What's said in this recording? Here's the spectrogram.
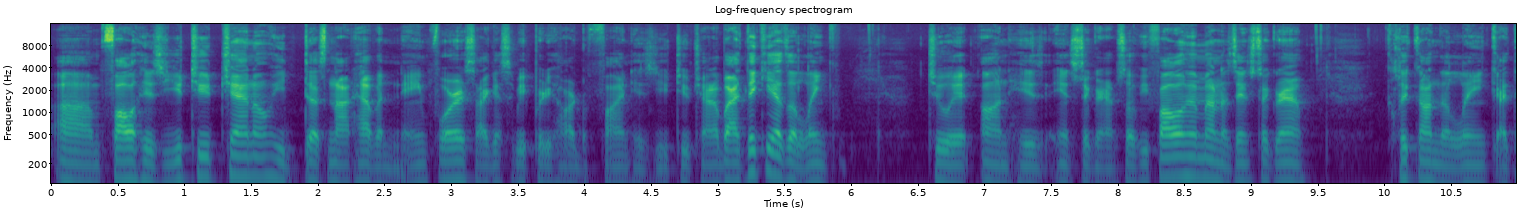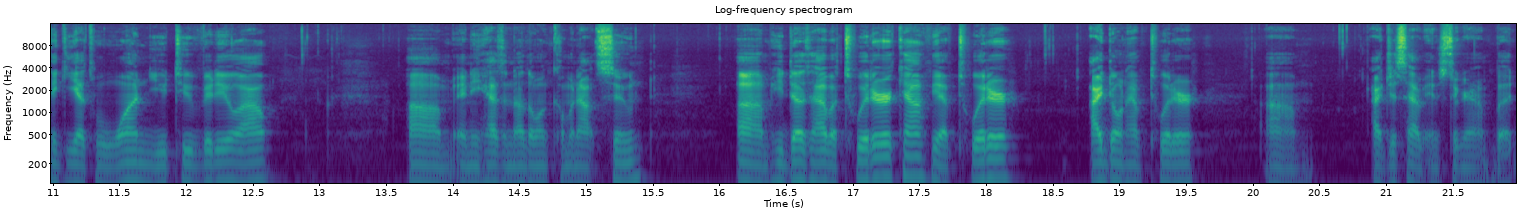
Um, follow his YouTube channel. He does not have a name for it, so I guess it'd be pretty hard to find his YouTube channel. But I think he has a link to it on his Instagram. So if you follow him on his Instagram, click on the link. I think he has one YouTube video out, um, and he has another one coming out soon. Um, he does have a Twitter account. If you have Twitter, I don't have Twitter. Um, I just have Instagram, but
